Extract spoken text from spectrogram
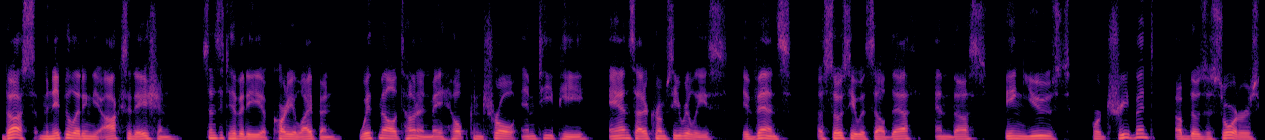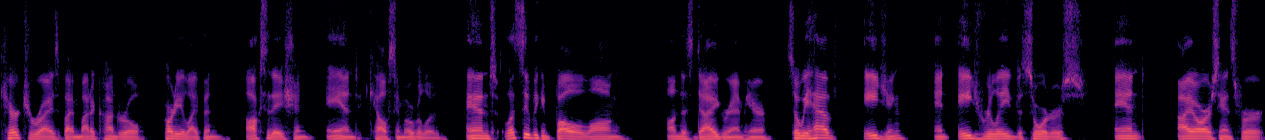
Thus, manipulating the oxidation sensitivity of cardiolipin with melatonin may help control MTP and cytochrome C release events associated with cell death and thus being used for treatment of those disorders characterized by mitochondrial cardiolipin oxidation and calcium overload. And let's see if we can follow along on this diagram here. So we have aging, and age related disorders. And IR stands for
